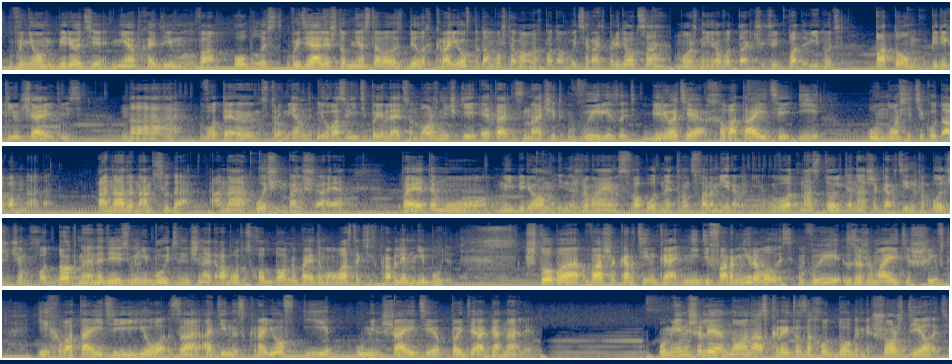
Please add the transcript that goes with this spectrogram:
В нем берете необходимую вам область. В идеале, чтобы не оставалось белых краев, потому что вам их потом вытирать придется. Можно ее вот так чуть-чуть подвинуть. Потом переключаетесь на вот этот инструмент, и у вас, видите, появляются ножнички, это значит вырезать. Берете, хватаете и уносите куда вам надо. А надо нам сюда. Она очень большая, поэтому мы берем и нажимаем свободное трансформирование. Вот настолько наша картинка больше, чем хот-дог, но я надеюсь, вы не будете начинать работу с хот-дога, поэтому у вас таких проблем не будет. Чтобы ваша картинка не деформировалась, вы зажимаете Shift и хватаете ее за один из краев и уменьшаете по диагонали. Уменьшили, но она скрыта за хот-догами. Что ж делать?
